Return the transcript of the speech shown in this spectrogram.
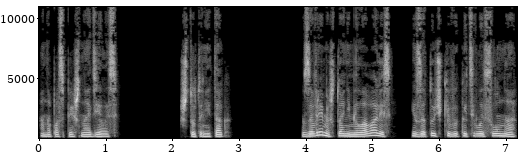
Она поспешно оделась. Что-то не так? За время, что они миловались, из-за тучки выкатилась луна,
